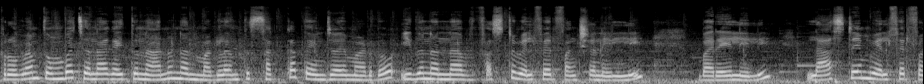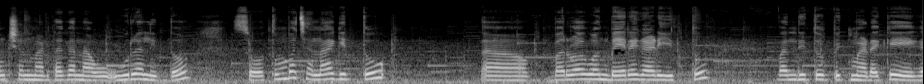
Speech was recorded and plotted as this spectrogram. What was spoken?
ಪ್ರೋಗ್ರಾಮ್ ತುಂಬ ಚೆನ್ನಾಗಾಯಿತು. ನಾನು ನನ್ನ ಮಗಳಂತೂ ಸಖತ್ ಎಂಜಾಯ್ ಮಾಡಿದೋ. ಇದು ನನ್ನ ಫಸ್ಟ್ ವೆಲ್ಫೇರ್ ಫಂಕ್ಷನ್ ಇಲ್ಲಿ, ಬರೇಲಿಲಿ. ಲಾಸ್ಟ್ ಟೈಮ್ ವೆಲ್ಫೇರ್ ಫಂಕ್ಷನ್ ಮಾಡಿದಾಗ ನಾವು ಊರಲ್ಲಿದ್ದೋ. ಸೊ ತುಂಬ ಚೆನ್ನಾಗಿತ್ತು. ಬರುವಾಗ ಒಂದು ಬೇರೆ ಗಾಡಿ ಇತ್ತು. ಬಂದಿತ್ತು ಪಿಕ್ ಮಾಡೋಕ್ಕೆ. ಈಗ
